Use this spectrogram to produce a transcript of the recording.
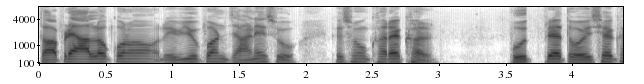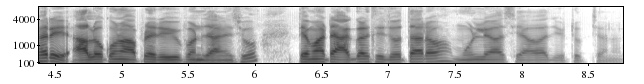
તો આપણે આ લોકોનો રિવ્યૂ પણ જાણીશું કે શું ખરેખર ભૂત પ્રેત હોય છે ખરી? આ લોકોનો આપણે રિવ્યૂ પણ જાણીશું. તે માટે આગળથી જોતા રહો. મૂલ્યવાસી આવાજ યુટ્યુબ ચેનલ.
